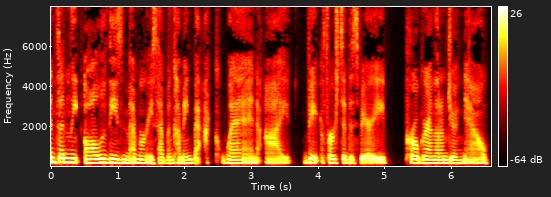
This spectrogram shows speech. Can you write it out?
And suddenly all of these memories have been coming back when I first did this very program that I'm doing now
